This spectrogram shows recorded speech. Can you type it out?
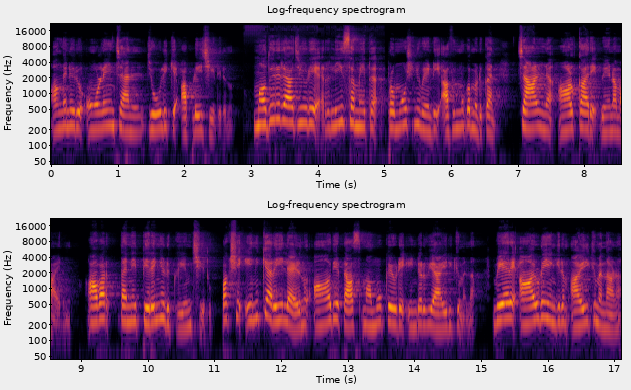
അങ്ങനെ ഒരു ഓൺലൈൻ ചാനൽ ജോലിക്ക് അപ്ലൈ ചെയ്തിരുന്നു. മധുരരാജയുടെ റിലീസ് സമയത്ത് പ്രൊമോഷനു വേണ്ടി അഭിമുഖമെടുക്കാൻ ചാളിന് ആൾക്കാരെ വേണമായിരുന്നു. അവർ തന്നെ തിരഞ്ഞെടുക്കുകയും ചെയ്തു. പക്ഷെ എനിക്കറിയില്ലായിരുന്നു ആദ്യ ടാസ്ക് മമ്മൂക്കയുടെ ഇന്റർവ്യൂ ആയിരിക്കുമെന്ന്. വേറെ ആരുടെയെങ്കിലും ആയിരിക്കുമെന്നാണ്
